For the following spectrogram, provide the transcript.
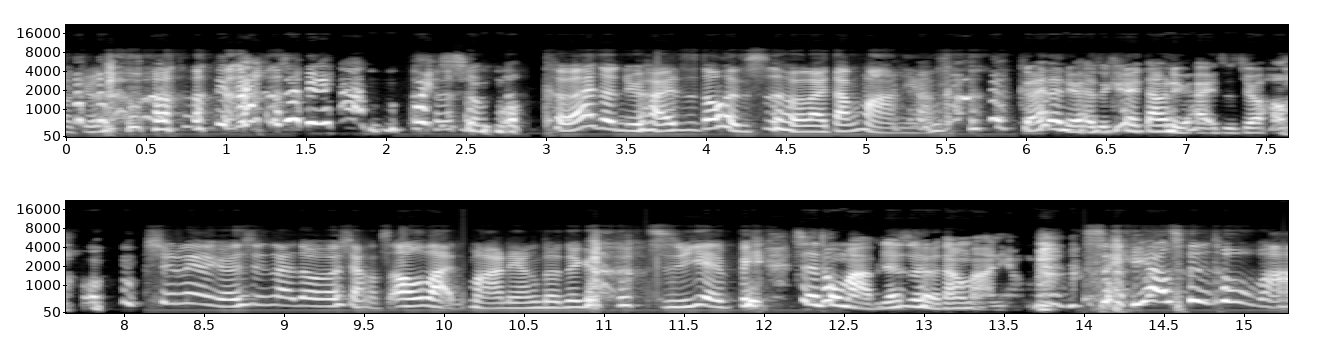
有觉得吗？你不要这样，为什么？可爱。爱的女孩子都很适合来当马娘，可爱的女孩子可以当女孩子就好。训练员现在都有想招揽马娘的那个 职业病，赤兔马比较适合当马娘吧？谁要赤兔马？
